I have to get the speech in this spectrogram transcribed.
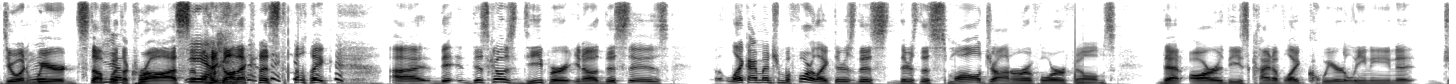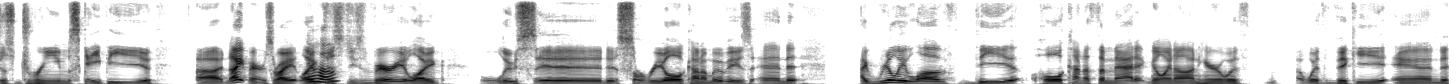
doing weird stuff with a cross and Yeah. like all that kind of stuff like uh th- this goes deeper you know this is like i mentioned before like there's this there's this small genre of horror films that are these kind of like queer leaning just dreamscapey uh nightmares right like Uh-huh. just these very like lucid surreal kind of movies and i really love the whole kind of thematic going on here with with vicky and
